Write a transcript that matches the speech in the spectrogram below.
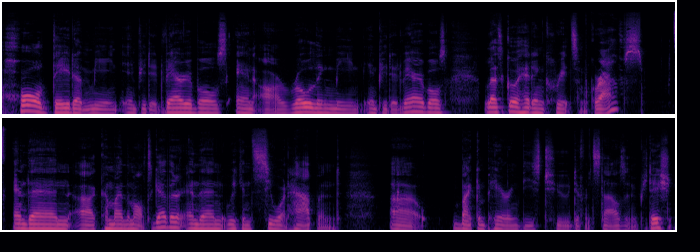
whole data mean imputed variables and our rolling mean imputed variables, let's go ahead and create some graphs and then uh, combine them all together and then we can see what happened uh, by comparing these two different styles of imputation.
